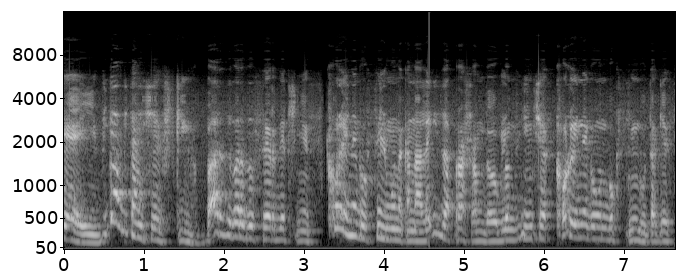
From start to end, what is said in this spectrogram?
Okej, witam, witam się wszystkich bardzo, bardzo serdecznie z kolejnego filmu na kanale i zapraszam do oglądnięcia kolejnego unboxingu, tak jest.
